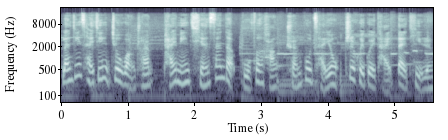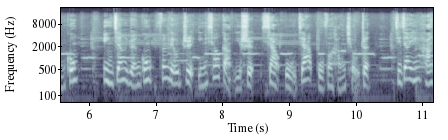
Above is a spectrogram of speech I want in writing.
蓝鲸财经就网传排名前三的股份行全部采用智慧柜台代替人工，并将员工分流至营销岗一事向五家股份行求证，几家银行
